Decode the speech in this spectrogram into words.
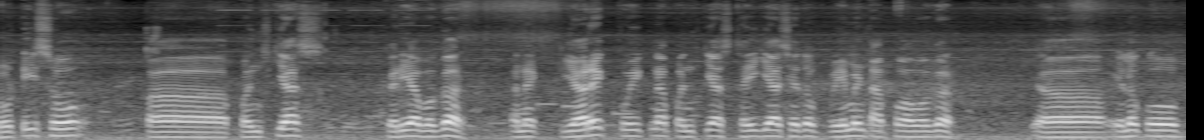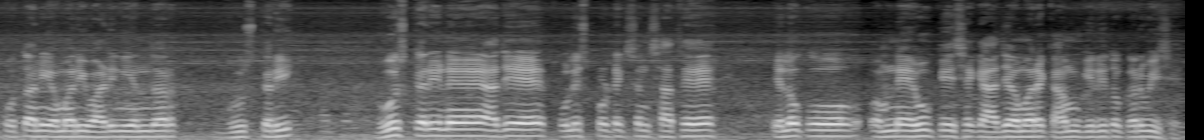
નોટિસો પંચક્યાસ કર્યા વગર અને ક્યારેક કોઈકના પંચક્યાસ થઈ ગયા છે તો પેમેન્ટ આપવા વગર એ લોકો પોતાની અમારી વાડીની અંદર ઘૂસ કરી. ઘૂસ કરીને આજે પોલીસ પ્રોટેક્શન સાથે એ લોકો અમને એવું કહે છે કે આજે અમારે કામગીરી તો કરવી છે.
